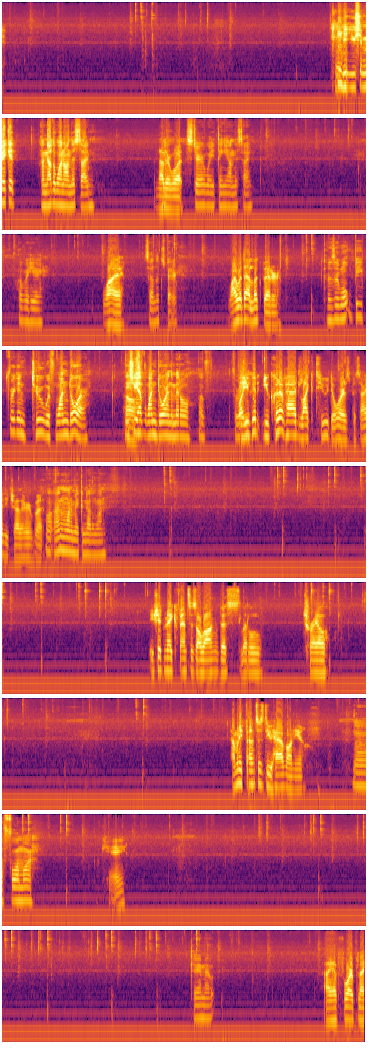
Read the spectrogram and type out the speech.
Maybe you should make it another one on this side. Another No. what? Stairway thingy on this side. Over here. Why? So it looks better. Why would that look better? Because it won't be friggin' two with one door. At least Oh. you have one door in the middle of three. Well, you could you could have had like two doors beside each other, but Well, I don't want to make another one. You should make fences along this little trail. How many fences do you have on you? Uh, four more. Okay. Okay, I'm out. I have four planks.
